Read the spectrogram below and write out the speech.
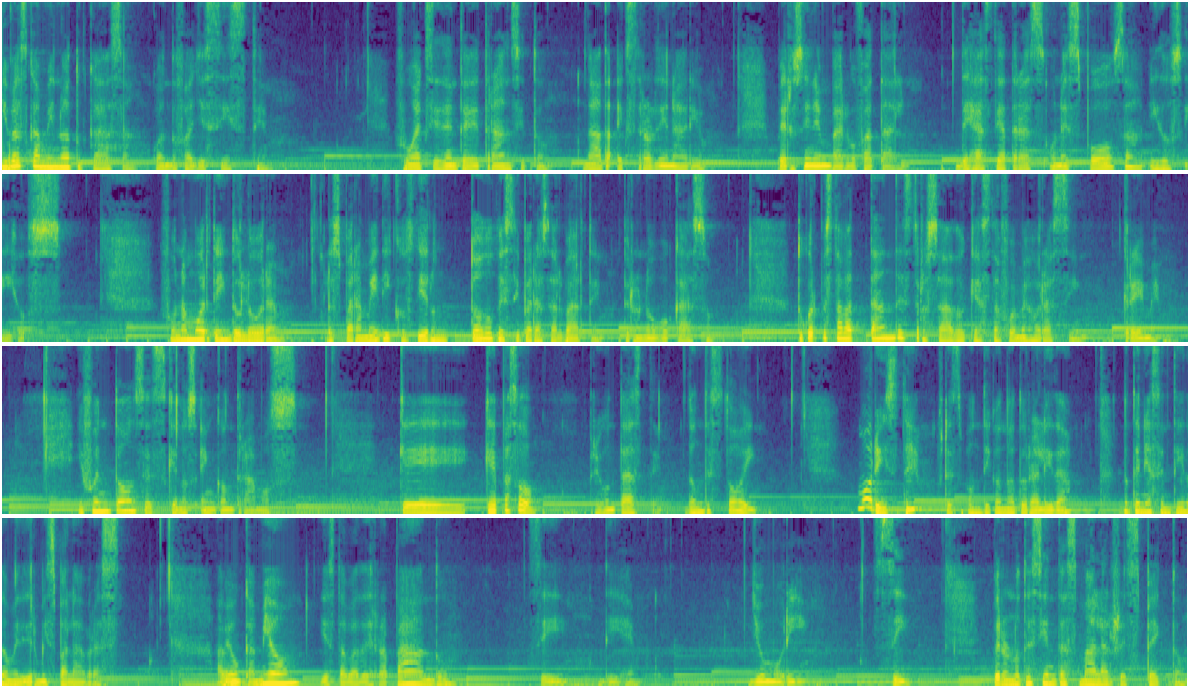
Ibas camino a tu casa cuando falleciste. Fue un accidente de tránsito, nada extraordinario, pero sin embargo fatal. Dejaste atrás una esposa y dos hijos. Fue una muerte indolora. Los paramédicos dieron todo de sí para salvarte, pero no hubo caso. Tu cuerpo estaba tan destrozado que hasta fue mejor así, créeme. Y fue entonces que nos encontramos. ¿Qué, qué pasó? Preguntaste. ¿Dónde estoy? Moriste, respondí con naturalidad. No tenía sentido medir mis palabras. Había un camión y estaba derrapando. Sí, dije. Yo morí. Sí, pero no te sientas mal al respecto.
